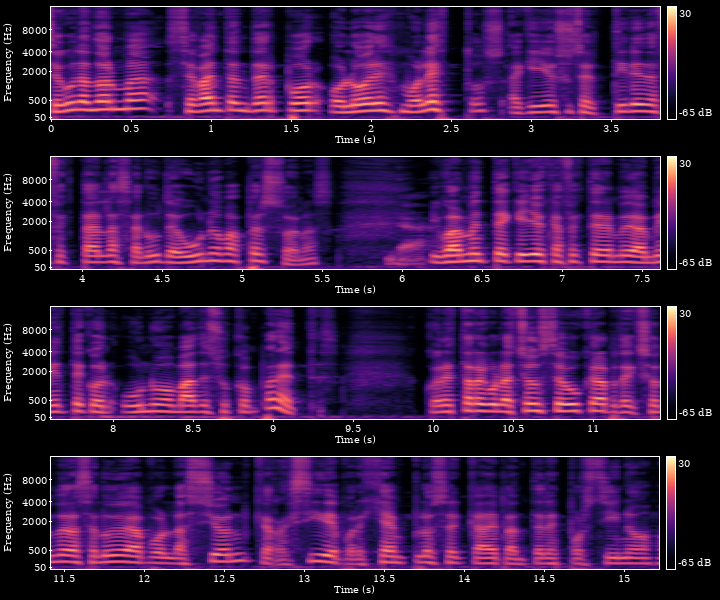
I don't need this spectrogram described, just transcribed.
Según la norma, se va a entender por olores molestos aquellos susceptibles de afectar la salud de una o más personas, igualmente aquellos que afecten el medio ambiente con uno o más de sus componentes. Con esta regulación se busca la protección de la salud de la población que reside, por ejemplo, cerca de planteles porcinos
